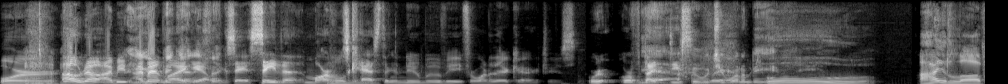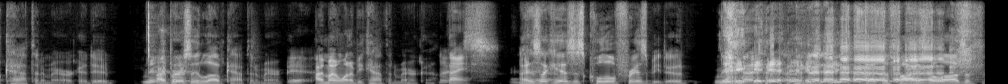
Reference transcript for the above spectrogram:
or Oh no, I mean, I meant pick like yeah, like say say the Marvel's Mm. casting a new movie for one of their characters, or or if Yeah, DC. who would you yeah, wanna be? ooh, I love Captain America, dude. I personally love Captain America. Yeah. I might want to be Captain America. Nice. I just like he has this cool little frisbee, dude. that defines the laws of-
